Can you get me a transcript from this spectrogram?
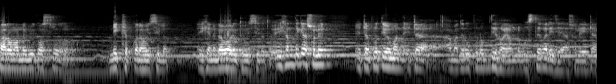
পারমাণবিক অস্ত্র নিক্ষেপ করা হয়েছিল, এখানে ব্যবহৃত হয়েছিল। তো এইখান থেকে আসলে এটা প্রতীয়মান, এটা আমাদের উপলব্ধি হয়, আমরা বুঝতে পারি যে আসলে এটা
